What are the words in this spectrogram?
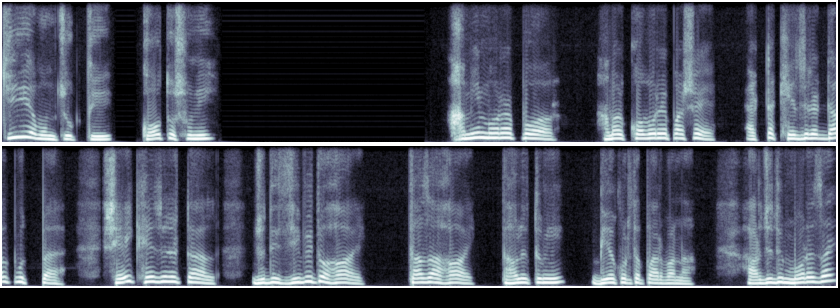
কি এমন চুক্তি? কত শুনি। আমি মরার পর আমার কবরের পাশে একটা খেজুরের ডাল পুঁতবা। সেই খেজুরের ডাল যদি জীবিত হয়, তাজা হয়, তাহলে তুমি বিয়ে করতে পারবা না। আর যদি মরে যায়,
